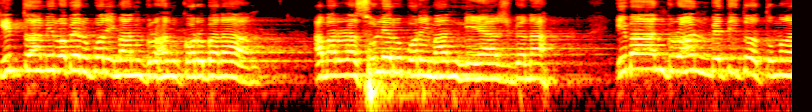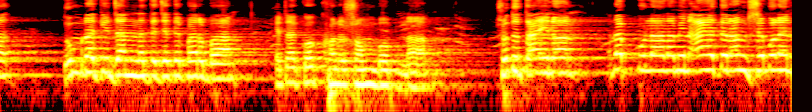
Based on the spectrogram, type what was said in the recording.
কিন্তু আমি রবের উপর ইমান গ্রহণ করবা না, আমার রাসুলের উপর ইমান নিয়ে আসবে না। ইমান গ্রহণ ব্যতীত তোমরা তোমরা কি জান্নাতে যেতে পারবা? এটা কখনো সম্ভব না। শুধু তাই নয়, রব্বুল আলামিন আয়াতের অংশে বলেন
